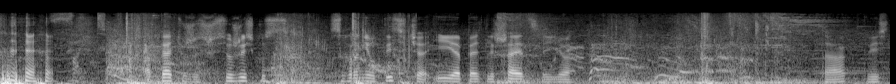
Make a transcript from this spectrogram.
опять уже всю жизнь сохранил тысяча и опять лишается ее. Так, 200.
